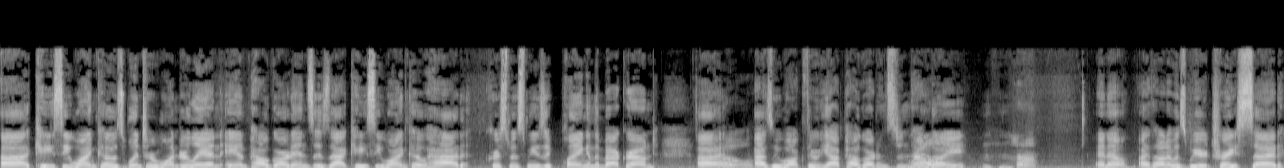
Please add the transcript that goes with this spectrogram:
uh, KC Wine Co.'s Winter Wonderland and Powell Gardens is that KC Wine Co had Christmas music playing in the background uh, Oh. as we walked through. Yeah, Powell Gardens didn't have that. Really? Huh. I know. I thought it was weird. Trace said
